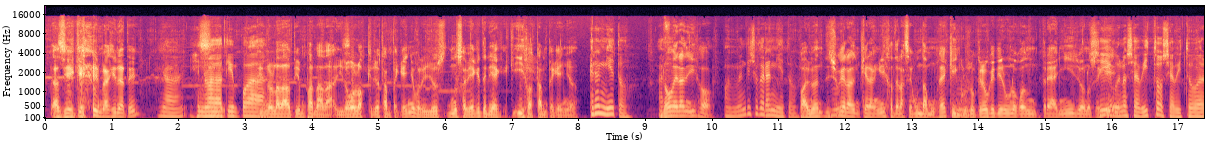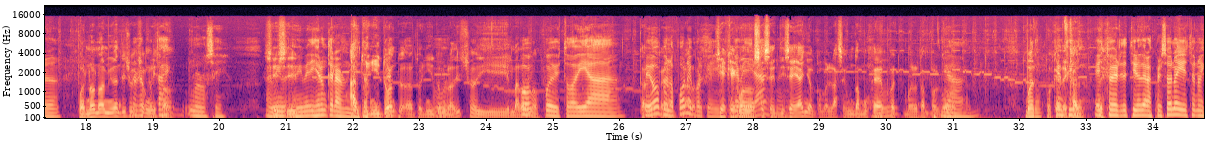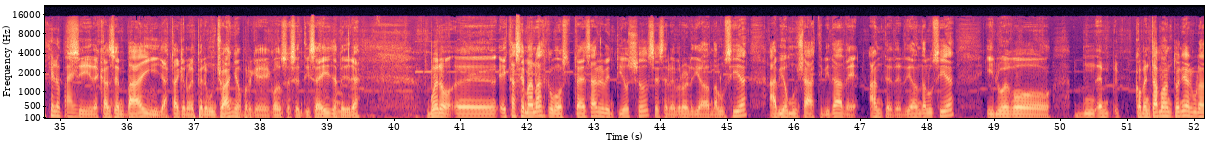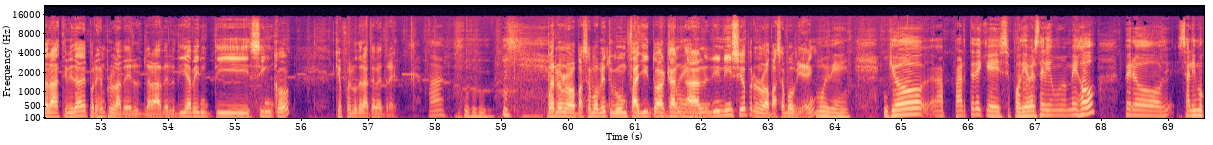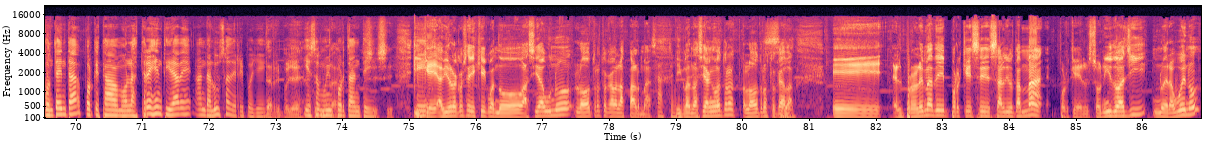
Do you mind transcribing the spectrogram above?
Así que imagínate. Ya, y no ha dado Sí, tiempo a... Y no le ha dado tiempo a nada. Y luego los críos tan pequeños, porque yo no sabía que tenía hijos tan pequeños. Eran nietos. No eran hijos. Pues me han dicho que eran nietos. Pues a mí me han dicho que eran, que eran hijos de la segunda mujer, que incluso creo que tiene uno con tres añillos, no sé sí, qué. bueno, se ha visto, se ha visto el, Pues no, no, a mí me han dicho que son hijos. No lo sé. A, Sí, mí, sí. a mí me dijeron que nietos. Antoñito, Anto- Antoñito me lo ha dicho y Pues, Manolo. pues todavía peor me lo pone claro. porque... Si es que con dirán, 66 años, como es la segunda mujer, pues bueno, tampoco. Ya. Bueno, pues que En fin, esto es el destino de las personas y esto no hay que lo pare. Sí, descanse en paz y ya está, que no espere muchos años, porque con 66 ya me dirás. Bueno, eh, esta semana, como ustedes saben, el 28 se celebró el Día de Andalucía. Había muchas actividades antes del Día de Andalucía y luego mm, em, comentamos, Antonio, algunas de las actividades, por ejemplo, la del, la del día 25, que fue lo de la TV3. Ah, Bueno, nos lo pasamos bien, tuvimos un fallito al, can- Bueno. al inicio, pero nos lo pasamos bien. muy bien. Yo, aparte de que se podía haber salido mejor, pero salimos contentas porque estábamos las tres entidades andaluzas de Ripollet. De Ripollet. Y eso es muy importante. Sí, sí. Que- Y que había una cosa y es que cuando hacía uno, los otros tocaban las palmas. Exacto. Y cuando hacían otros, los otros Sí. tocaban. Eh, el problema de por qué se salió tan mal, porque el sonido allí no era bueno.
